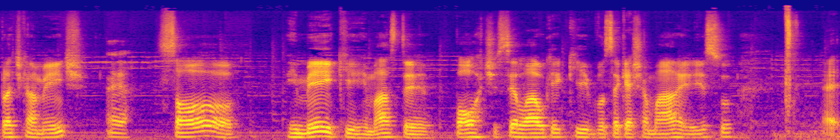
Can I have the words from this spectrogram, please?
praticamente. É. Só remake, remaster, port, sei lá o que, que você quer chamar isso. É,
